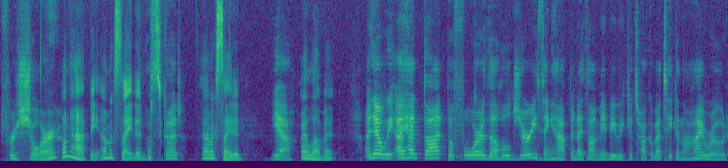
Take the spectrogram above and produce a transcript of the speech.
for sure. I'm happy. I'm excited. That's good. I'm excited. Yeah. I love it. I know we I had thought before the whole jury thing happened, I thought maybe we could talk about taking the high road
